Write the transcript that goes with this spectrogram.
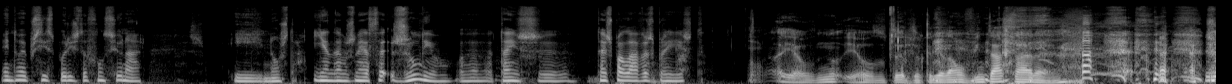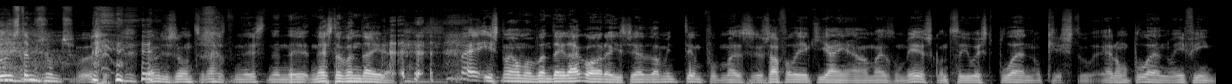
então é preciso pôr isto a funcionar. E não está. E andamos nessa. Júlio, uh, tens, uh, tens palavras para isto? Eu, eu, eu, queria dar um 20 à Sara. Júlio, estamos juntos. Estamos juntos nesta, nesta bandeira. Bem, isto não é uma bandeira agora, isto já é há muito tempo, mas eu já falei aqui há, há mais um mês, quando saiu este plano, que isto era um plano, enfim,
